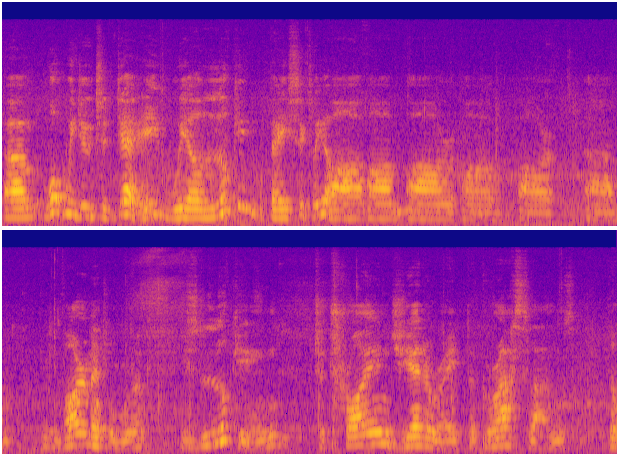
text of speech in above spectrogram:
Um, what we do today, we are looking basically, our, um, our, our, our um, environmental work is looking to try and generate the grasslands that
